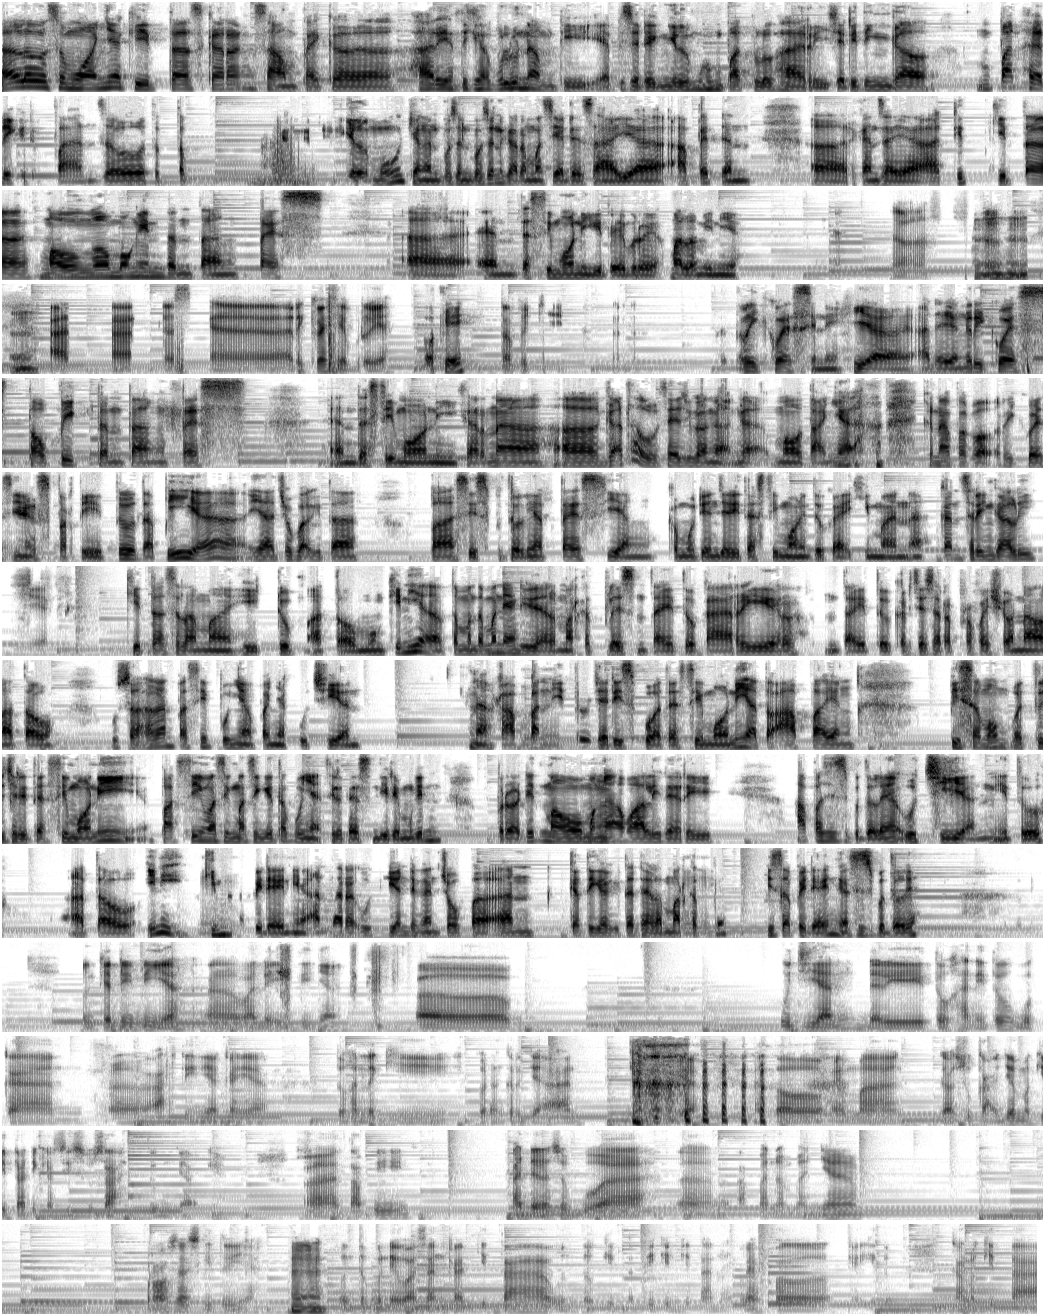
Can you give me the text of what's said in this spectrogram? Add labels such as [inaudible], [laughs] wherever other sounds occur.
Halo semuanya, kita sekarang sampai ke hari yang 36 di episode Ngilmu 40 hari. Jadi tinggal 4 hari ke depan. So tetap ilmu, jangan bosan-bosan karena masih ada saya Apet dan uh, rekan saya Adit. Kita mau ngomongin tentang tes uh, and testimoni gitu ya bro ya malam ini ya. Uh, -hmm. Ada uh, request ya bro ya. Oke. Okay. Topiknya request ini. Ya, ada yang request topik tentang tes and testimoni karena eh, nggak uh, tahu saya juga nggak nggak mau tanya [laughs] kenapa kok requestnya seperti itu tapi ya ya coba kita bahas sih sebetulnya tes yang kemudian jadi testimoni itu kayak gimana kan sering kali yeah. kita selama hidup atau mungkin ya teman-teman yang di dalam marketplace entah itu karir entah itu kerja secara profesional atau usaha kan pasti punya banyak ujian Nah, kapan hmm. itu jadi sebuah testimoni atau apa yang bisa membuat itu jadi testimoni? Pasti masing-masing kita punya cerita sendiri. Mungkin Bro Adit mau mengawali dari apa sih sebetulnya ujian itu? Atau ini gimana hmm. bedainnya antara ujian dengan cobaan ketika kita dalam market hmm. bisa bedain nggak sih sebetulnya? Mungkin ini ya uh, pada intinya uh, ujian dari Tuhan itu bukan uh, artinya kayak Tuhan lagi kurang kerjaan. [laughs] Ya. Atau emang gak suka aja sama kita dikasih susah itu enggak ya. Uh, tapi adalah sebuah uh, apa namanya proses gitu ya mm-hmm. untuk mendewasakan kita untuk kita bikin kita naik level kayak gitu. Kalau kita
